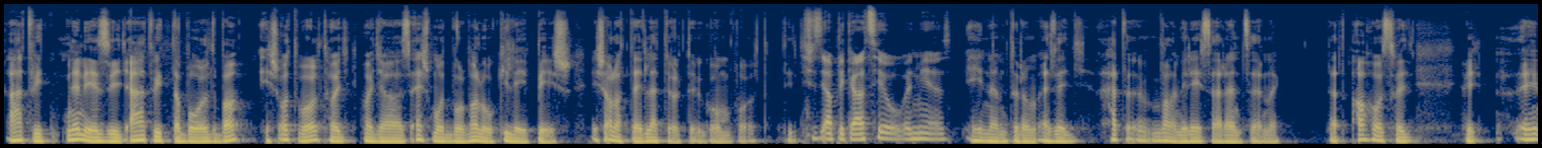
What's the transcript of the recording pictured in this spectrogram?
átvitt, ne nézz így, átvitt a boltba, és ott volt, hogy, hogy az S-módból való kilépés, és alatta egy letöltő gomb volt. Így És ez egy applikáció, vagy mi ez? én nem tudom, ez egy, hát valami része a rendszernek. Tehát ahhoz, hogy, hogy én,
